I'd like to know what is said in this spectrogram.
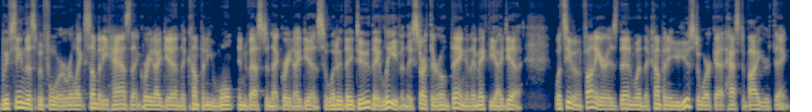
We've seen this before where like somebody has that great idea and the company won't invest in that great idea. So what do they do? They leave and they start their own thing and they make the idea. What's even funnier is then when the company you used to work at has to buy your thing.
